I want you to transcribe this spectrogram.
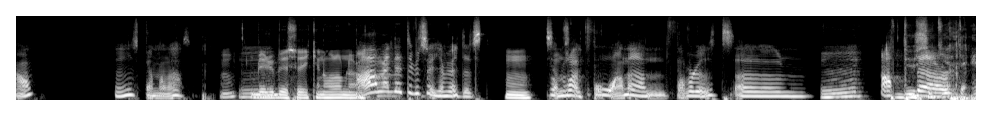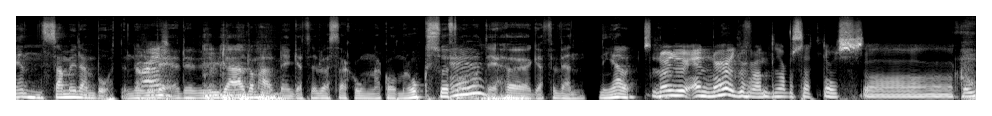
Ja, det är spännande alltså. Mm. Mm. Blir du besviken av dem nu? Ja, men lite besviken faktiskt. Mm. Som sagt, tvåan är en favorit. Um, Mm. Du sitter ju inte ensam i den båten. Det är ju det. Det är ju där de här negativa recensionerna kommer också ifrån. Mm. Att det är höga förväntningar. Så nu är ju ännu högre förväntningar på Settlers uh.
